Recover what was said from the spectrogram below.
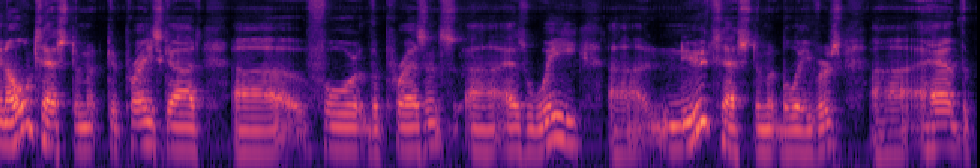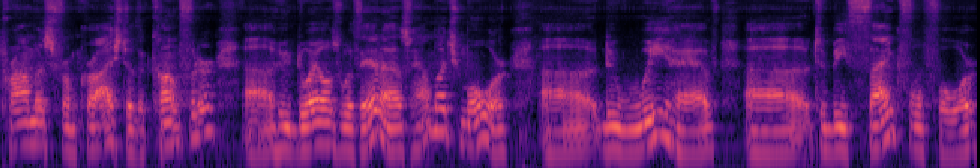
in Old Testament could praise God uh, for the presence, uh, as we uh, New Testament believers uh, have the promise from Christ of the Comforter uh, who dwells within us. How much more uh, do we have to be thankful for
